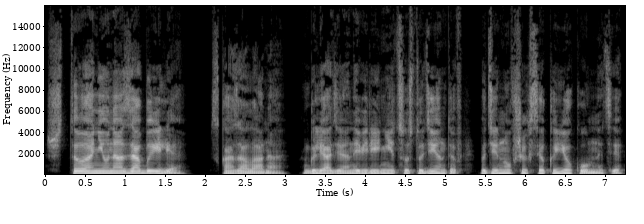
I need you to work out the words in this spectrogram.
что они у нас забыли?» – сказала она глядя на вереницу студентов, потянувшихся к ее комнате.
